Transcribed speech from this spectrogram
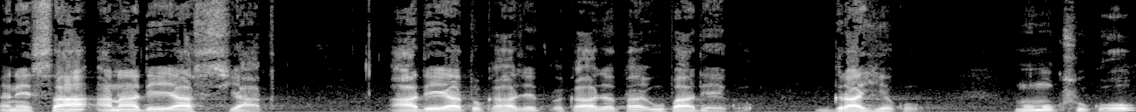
यानी सा अनादेया स्यात। आदेया तो कहा कहा जाता है उपादेय को, ग्राह्य को, मुमुक्षु को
